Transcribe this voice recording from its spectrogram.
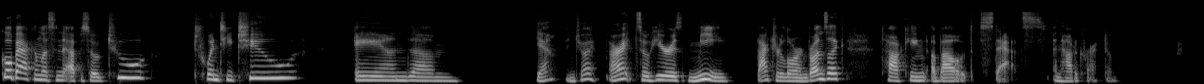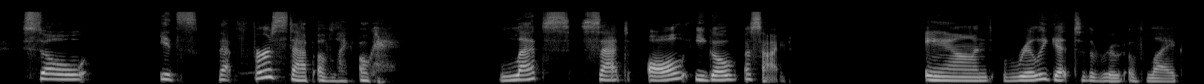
go back and listen to episode 222 and um, yeah, enjoy. All right. So here is me, Dr. Lauryn Brunswick, talking about stats and how to correct them. So it's that first step of like, okay, let's set all ego aside and really get to the root of like,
